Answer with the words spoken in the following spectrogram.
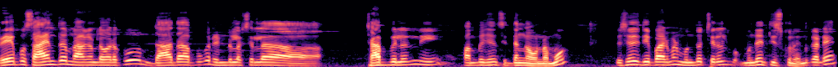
రేపు సాయంత్రం నాలుగు గంటల వరకు దాదాపుగా రెండు లక్షల చేప పిల్లల్ని పంపించడానికి సిద్ధంగా ఉన్నాము. ఫిషరీస్ డిపార్ట్మెంట్ ముందు చర్యలు ముందే తీసుకున్నాం ఎందుకంటే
